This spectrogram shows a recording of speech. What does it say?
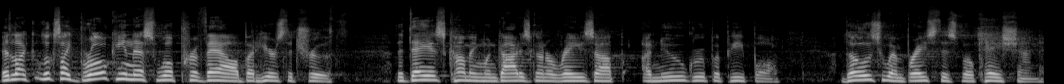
It like, looks like brokenness will prevail, but here's the truth. The day is coming when God is going to raise up a new group of people, those who embrace this vocation.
